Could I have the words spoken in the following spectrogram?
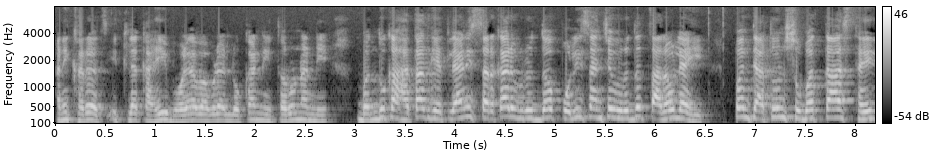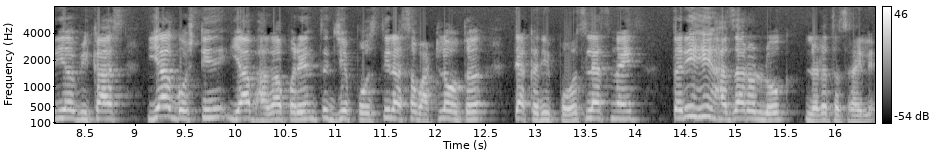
आणि खरंच इथल्या काही भोळ्या बाबड्या लोकांनी तरुणांनी बंदुका हातात घेतल्या आणि सरकार विरुद्ध पोलिसांच्या विरुद्ध चालवल्याही. पण त्यातून सुबत्ता स्थैर्य विकास या गोष्टी या भागापर्यंत जे पोहोचतील असं वाटलं होतं त्या कधी पोहोचल्याच नाहीत. तरीही हजारो लोक लढतच राहिले.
